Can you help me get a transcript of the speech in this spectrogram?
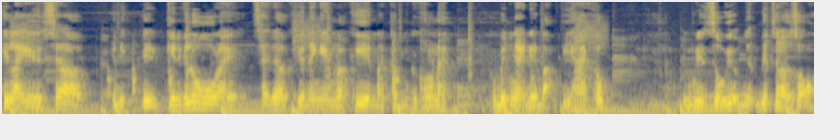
cái này sẽ là cái, cái cái cái logo này sẽ là khiến anh em là khi mà cầm cái con này có biết ngay đến bản V2 không? Một cái dấu hiệu nhận biết rất là rõ.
